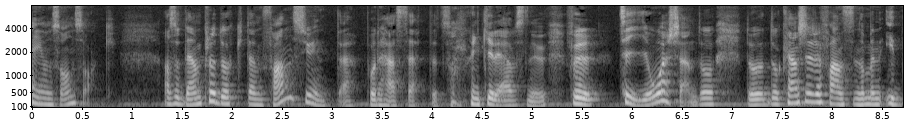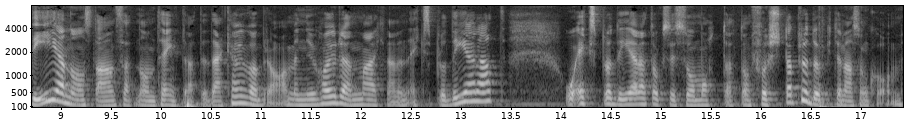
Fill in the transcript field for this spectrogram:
är ju en sån sak. Alltså den produkten fanns ju inte på det här sättet som den krävs nu för tio år sedan. Då, då, då kanske det fanns som en idé någonstans att någon tänkte att det där kan ju vara bra. Men nu har ju den marknaden exploderat. Och exploderat också i så mått att de första produkterna som kom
